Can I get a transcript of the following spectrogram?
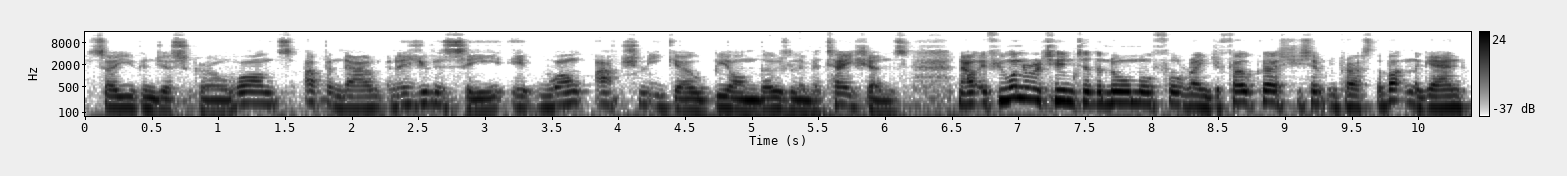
So you can just scroll once up and down and as you can see it won't actually go beyond those limitations. Now if you want to return to the normal full range of focus you simply press the button again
